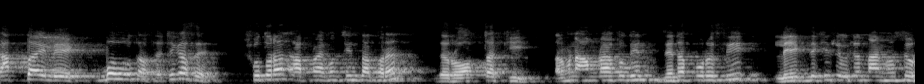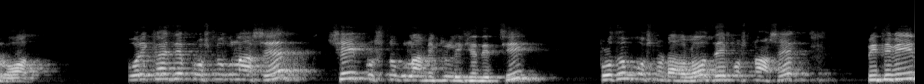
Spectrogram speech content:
Kaptai lake বহুত আছে, ঠিক আছে? সুতরাং আপনারা এখন চিন্তা করেন যে হ্রদটা কি? তার মানে আমরা এতদিন যেটা পড়েছি লেক দেখেছি, ওইটার নাম হচ্ছে হ্রদ পরীক্ষায় যে প্রশ্নগুলো আসে, সেই প্রশ্নগুলো আমি একটু লিখে দিচ্ছি। প্রথম প্রশ্নটা হলো, যে প্রশ্ন আসে, পৃথিবীর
